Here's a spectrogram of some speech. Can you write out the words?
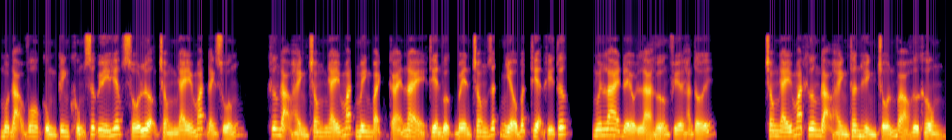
một đạo vô cùng kinh khủng sức uy hiếp số lượng trong nháy mắt đánh xuống, khương đạo hành trong nháy mắt minh bạch cái này thiên vực bên trong rất nhiều bất thiện khí tức, nguyên lai đều là hướng phía hắn tới. Trong nháy mắt khương đạo hành thân hình trốn vào hư không,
